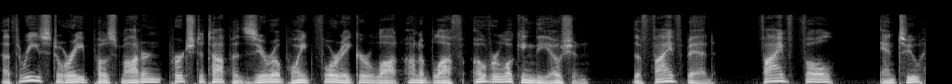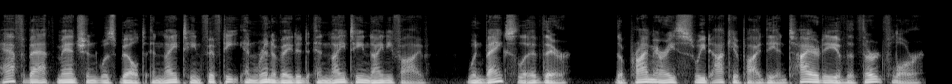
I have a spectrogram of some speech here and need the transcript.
A three-story postmodern perched atop a 0.4-acre lot on a bluff overlooking the ocean. The five-bed, five-full, and two half-bath mansion was built in 1950 and renovated in 1995. When Banks lived there, the primary suite occupied the entirety of the third floor,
